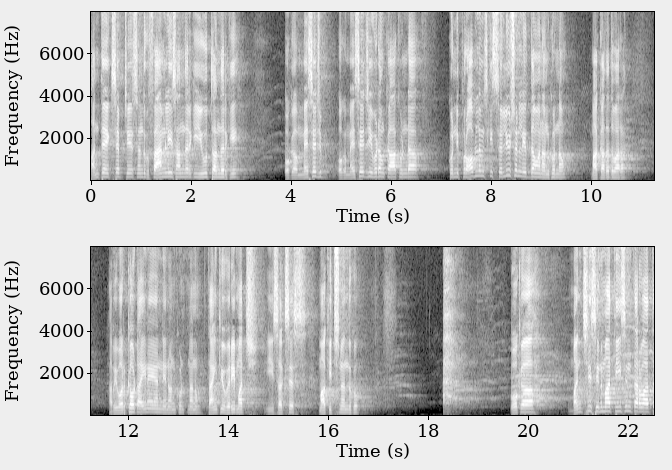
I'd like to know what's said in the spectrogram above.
అంతే ఎక్సెప్ట్ చేసినందుకు ఫ్యామిలీస్ అందరికీ యూత్ అందరికీ ఒక మెసేజ్ ఒక మెసేజ్ ఇవ్వడం కాకుండా కొన్ని ప్రాబ్లమ్స్కి సొల్యూషన్లు ఇద్దామని అనుకున్నాం మా కథ ద్వారా. అవి వర్కౌట్ అయినాయని నేను అనుకుంటున్నాను. థ్యాంక్ యూ వెరీ మచ్ ఈ సక్సెస్ మాకు ఇచ్చినందుకు ఒక మంచి సినిమా తీసిన తర్వాత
